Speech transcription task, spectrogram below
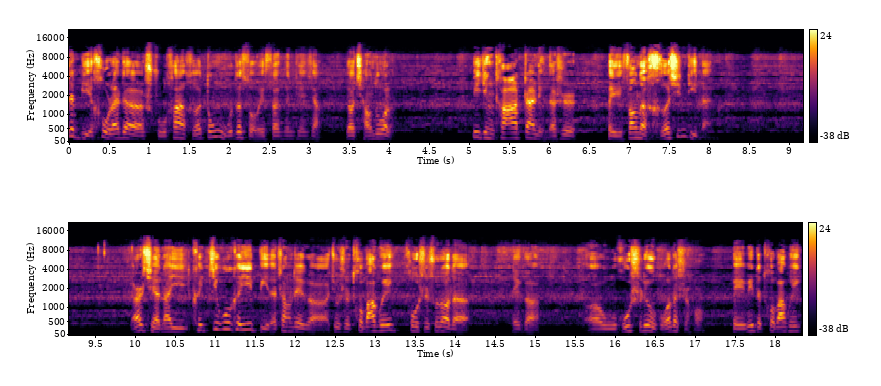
这比后来的蜀汉和东吴的所谓三分天下要强多了，毕竟他占领的是北方的核心地带嘛，而且呢，以可以几乎可以比得上这个就是拓跋圭后世说到的那个。呃，五胡十六国的时候，北魏的拓跋圭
